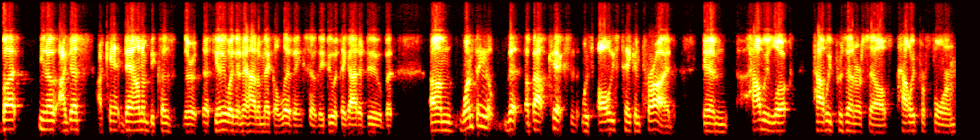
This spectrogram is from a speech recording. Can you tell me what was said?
but you know, I guess I can't down them because they're that's the only way they know how to make a living. So they do what they got to do. But um, one thing that, that about Kix is that we've always taken pride in how we look, how we present ourselves, how we perform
